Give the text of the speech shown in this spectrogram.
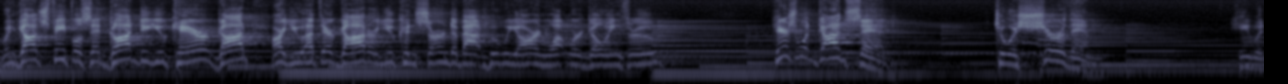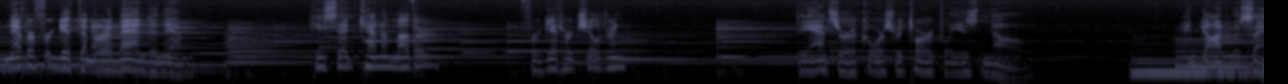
when God's people said, God, do you care? God, are you up there? God, are you concerned about who we are and what we're going through? Here's what God said to assure them He would never forget them or abandon them. He said, Can a mother forget her children? The answer, of course, rhetorically is no. And God was saying,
